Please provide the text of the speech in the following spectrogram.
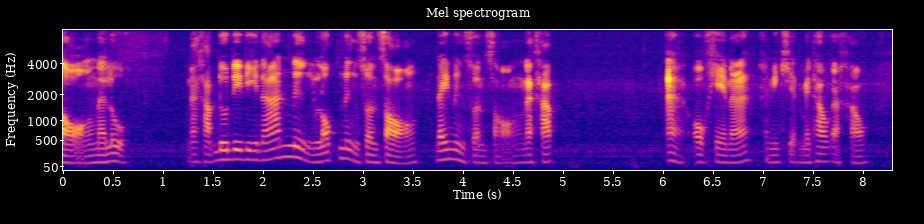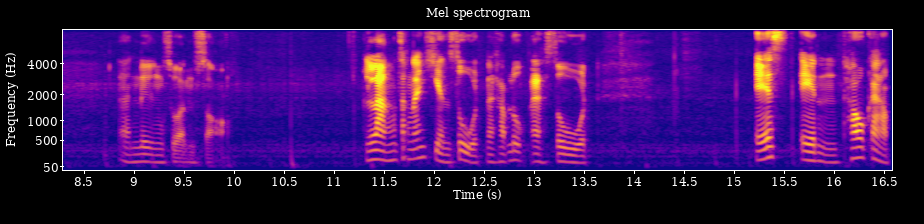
สองนะลูกนะครับ ดูดีๆนะหนึ่งลบหนึ่งส่วนสองได้หนึ่งส่วนสองนะครับ อะโอเคนะ อันนี้เขียนไม่เท่ากับเขาอะหนึ่งส่วนสองหลังจากนั้นเขียนสูตรนะครับลูกอะสูตร s n เท่ากับ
